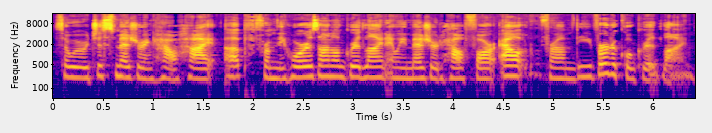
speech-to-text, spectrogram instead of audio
So we were just measuring how high up from the horizontal grid line and we measured how far out from the vertical grid line.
